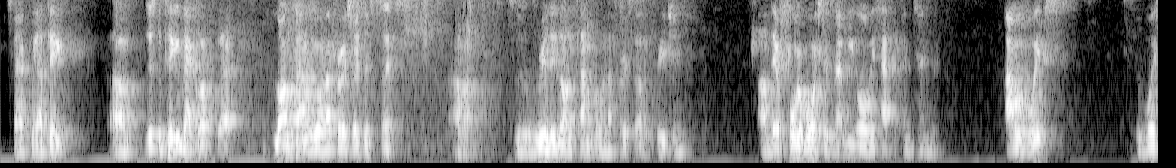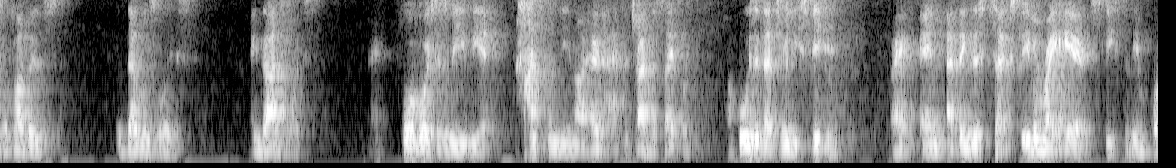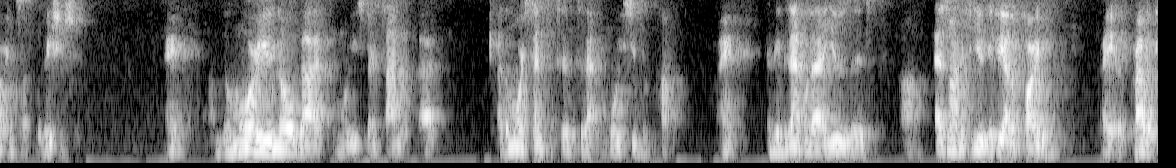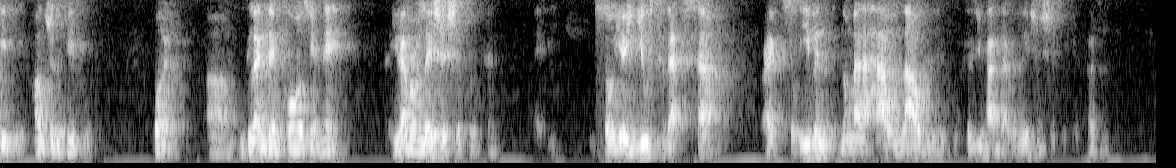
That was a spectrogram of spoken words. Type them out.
Exactly. I think um, just to piggyback off that, long time ago when I first read this text, um, it's a really long time ago when I first started preaching. Um, there are four voices that we always have to contend with our voice, the voice of others, the devil's voice, and God's voice. Four voices we, we constantly in our head have to try to decipher. Who is it that's really speaking? Right? And I think this text, even right here, speaks to the importance of relationship. Right? The more you know God, the more you spend time with God, the more sensitive to that voice you become. Right? And the example that I use is as Esron, if you if you have a party, right, a crowd of people, hundred of people, but um, Glendon calls your name, you have a relationship with him, so you're used to that sound, right? So even no matter how loud it is, because you have that relationship with your cousin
